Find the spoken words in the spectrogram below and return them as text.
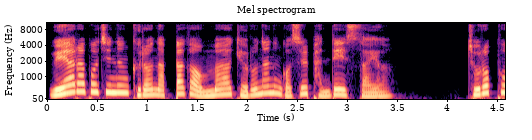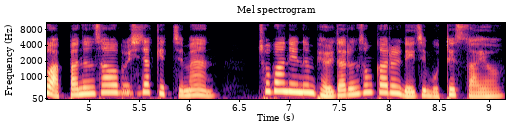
외할아버지는 그런 아빠가 엄마와 결혼하는 것을 반대했어요. 졸업 후 아빠는 사업을 시작했지만 초반에는 별다른 성과를 내지 못했어요.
